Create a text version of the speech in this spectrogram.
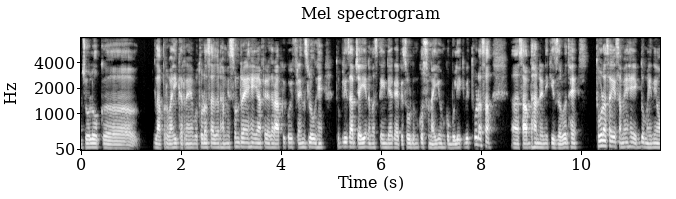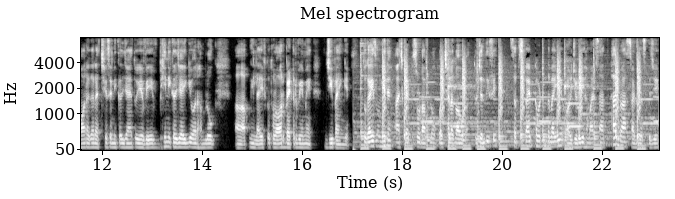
जो लोग लापरवाही कर रहे हैं वो थोड़ा सा अगर हमें सुन रहे हैं या फिर अगर आपके कोई फ्रेंड्स लोग हैं तो प्लीज़ आप जाइए नमस्ते इंडिया का एपिसोड उनको सुनाइए, उनको बोलिए कि भी थोड़ा सा सावधान रहने की ज़रूरत है। थोड़ा सा ये समय है एक दो महीने और अगर अच्छे से निकल जाए तो ये वेव भी निकल जाएगी और हम लोग अपनी लाइफ को थोड़ा और बेटर वे में जी पाएँगे। तो गाइज़ उम्मीद है आज का एपिसोड आप लोगों को अच्छा लगा होगा। तो जल्दी से सब्सक्राइब का बटन दबाइए और जुड़िए हमारे साथ हर रात साढ़े दस बजे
